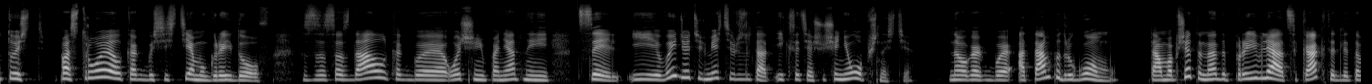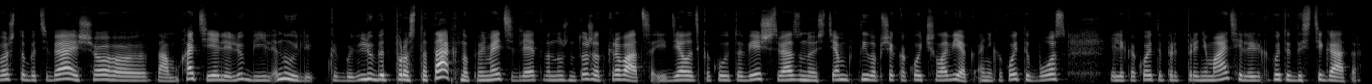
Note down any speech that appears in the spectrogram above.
то есть построил как бы систему грейдов, создал как бы очень понятный цель, и вы идете вместе в результат. И, кстати, ощущение общности. Но как бы, а там по-другому. Там вообще-то надо проявляться как-то для того, чтобы тебя еще там хотели, любили, ну или как бы любят просто так, но понимаете, для этого нужно тоже открываться и делать какую-то вещь, связанную с тем, ты вообще какой человек, а не какой ты босс или какой ты предприниматель или какой ты достигатор.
